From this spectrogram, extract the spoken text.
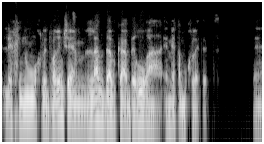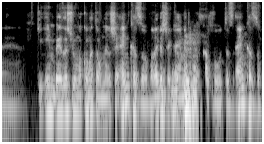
לחינוך, לדברים שהם לאו דווקא ברור האמת המוחלטת. אה, כי אם באיזשהו מקום אתה אומר שאין כזו, ברגע שקיימת מורכבות, אז אין כזו.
